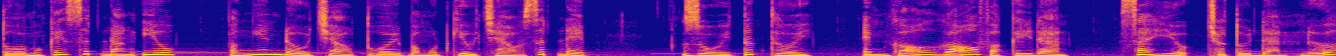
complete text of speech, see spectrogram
tôi một cách rất đáng yêu và nghiêng đầu chào tôi bằng một kiểu chào rất đẹp. Rồi tức thời, em gõ gõ vào cây đàn, ra hiệu cho tôi đàn nữa.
